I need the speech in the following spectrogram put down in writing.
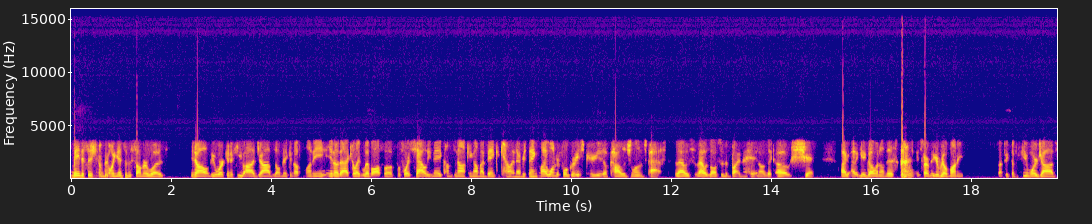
main decision of going into the summer was, you know, I'll be working a few odd jobs. I'll make enough money, you know, that I can like live off of before Sallie Mae comes knocking on my bank account and everything. My wonderful grace period of college loans passed. So that was that was also the button that hit, and I was like, oh shit, I got to get going on this and start making real money. So I picked up a few more jobs.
